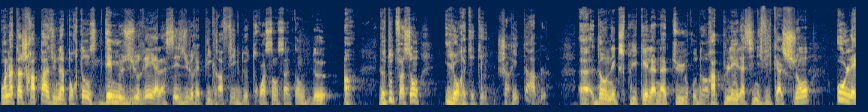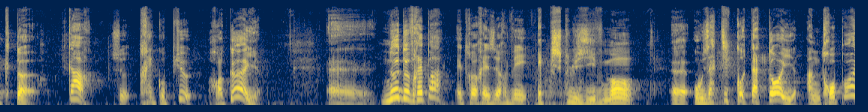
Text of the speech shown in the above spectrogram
on n'attachera pas une importance démesurée à la césure épigraphique de 352.1. De toute façon, il aurait été charitable euh, d'en expliquer la nature ou d'en rappeler la signification au lecteur, car ce très copieux recueil euh, ne devrait pas être réservé exclusivement euh, aux atticotatoi anthropoi,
